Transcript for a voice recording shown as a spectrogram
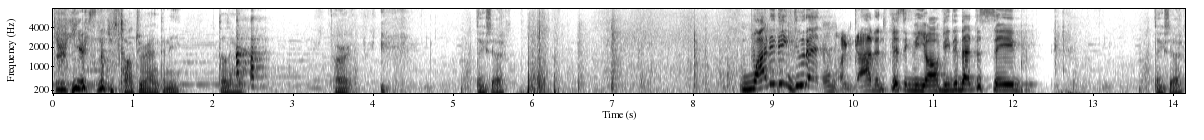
Three years now. Just talk to her, Anthony. Doesn't hurt. All right. Thanks, Dad. Why did he do that? Oh my god, that's pissing me off. He did that to save. Thanks, Dad.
